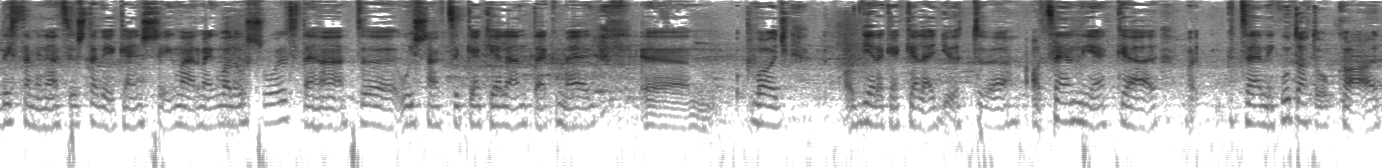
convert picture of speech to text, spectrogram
diszeminációs tevékenység már megvalósult, tehát újságcikkek jelentek meg, vagy a gyerekekkel együtt, a cenniekkel, vagy CERNI kutatókkal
